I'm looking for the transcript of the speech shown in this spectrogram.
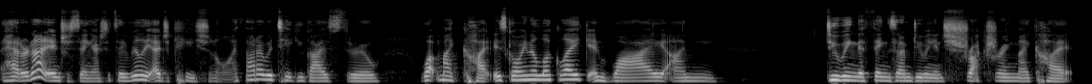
ahead, or not interesting, I should say, really educational. I thought I would take you guys through what my cut is going to look like and why I'm doing the things that I'm doing and structuring my cut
